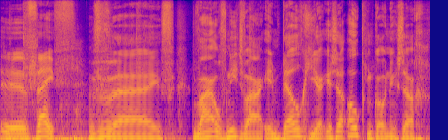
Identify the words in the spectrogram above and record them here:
Eh, vijf. Vijf. Waar of niet waar, in België is er ook een Koningsdag.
